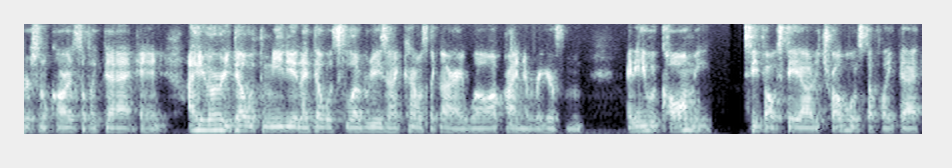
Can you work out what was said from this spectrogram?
personal card and stuff like that, and I had already dealt with the media and I dealt with celebrities, and I kind of was like, all right, well, I'll probably never hear from him. And he would call me, see if I would stay out of trouble and stuff like that.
